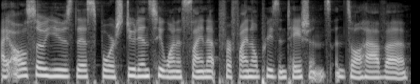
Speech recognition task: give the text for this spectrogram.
I also use this for students who want to sign up for final presentations. And so I'll have a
